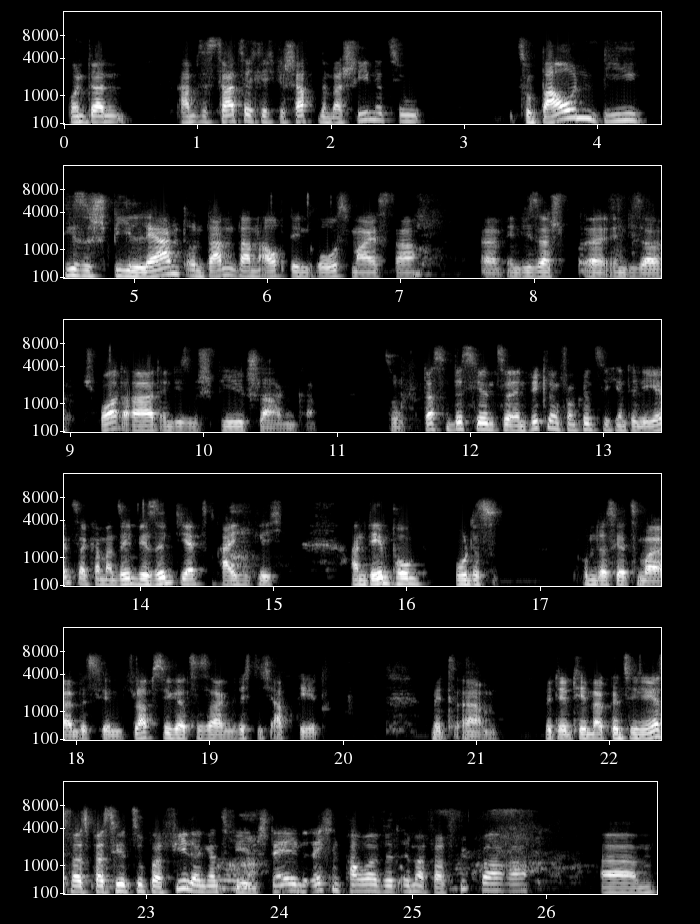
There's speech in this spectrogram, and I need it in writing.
und dann haben sie es tatsächlich geschafft, eine Maschine zu, zu bauen, die dieses Spiel lernt und dann, dann auch den Großmeister äh, in, dieser, äh, in dieser Sportart, in diesem Spiel schlagen kann. So, das ein bisschen zur Entwicklung von künstlicher Intelligenz. Da kann man sehen, wir sind jetzt eigentlich an dem Punkt, wo das, um das jetzt mal ein bisschen flapsiger zu sagen, richtig abgeht mit, ähm, mit dem Thema künstliche Intelligenz. Was passiert super viel an ganz vielen Stellen. Rechenpower wird immer verfügbarer. Ähm,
